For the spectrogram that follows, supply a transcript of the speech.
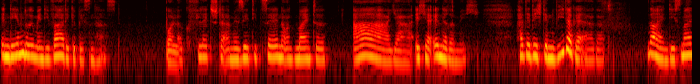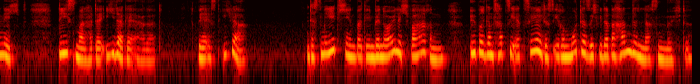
indem du ihm in die Wade gebissen hast. Bollock fletschte amüsiert die Zähne und meinte, Ah, ja, ich erinnere mich. Hat er dich denn wieder geärgert? Nein, diesmal nicht. Diesmal hat er Ida geärgert. Wer ist Ida? Das Mädchen, bei dem wir neulich waren. Übrigens hat sie erzählt, dass ihre Mutter sich wieder behandeln lassen möchte,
